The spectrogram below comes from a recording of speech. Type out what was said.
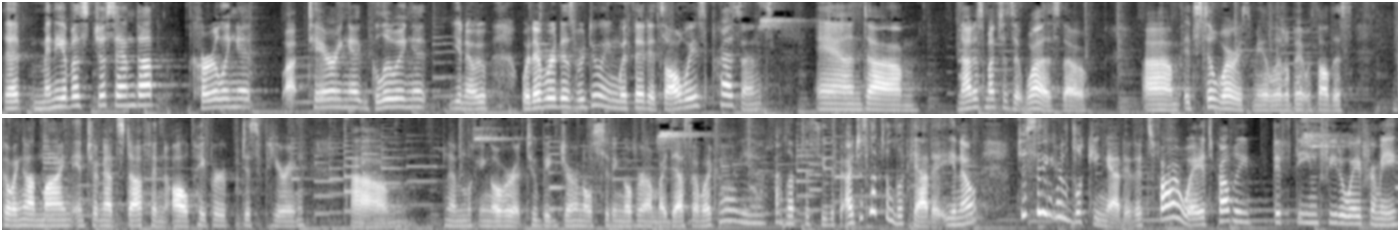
that many of us just end up curling it, uh, tearing it, gluing it, you know, whatever it is we're doing with it, it's always present. And um, not as much as it was, though. Um, it still worries me a little bit with all this going online, internet stuff, and all paper disappearing. Um, and I'm looking over at two big journals sitting over on my desk. I'm like, oh yeah, I'd love to see the. I just love to look at it, you know. Just sitting here looking at it. It's far away. It's probably 15 feet away from me,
